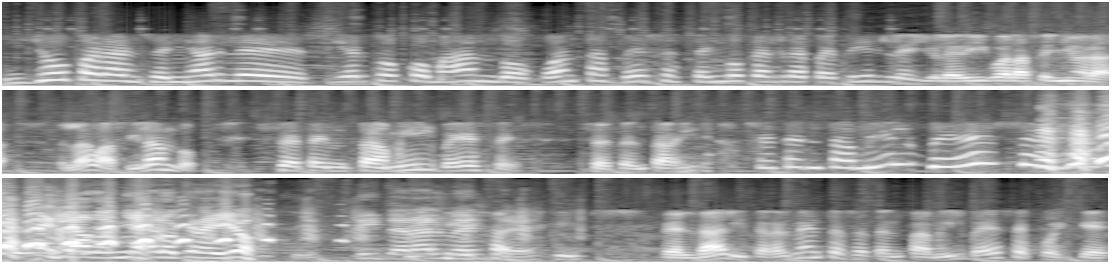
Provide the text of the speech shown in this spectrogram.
¿y yo para enseñarle cierto comando, cuántas veces tengo que repetirle? Yo le digo a la señora, ¿verdad? Vacilando, 70 mil veces. 70 mil veces. la doña lo creyó, literalmente. ¿Verdad? Literalmente 70 mil veces porque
